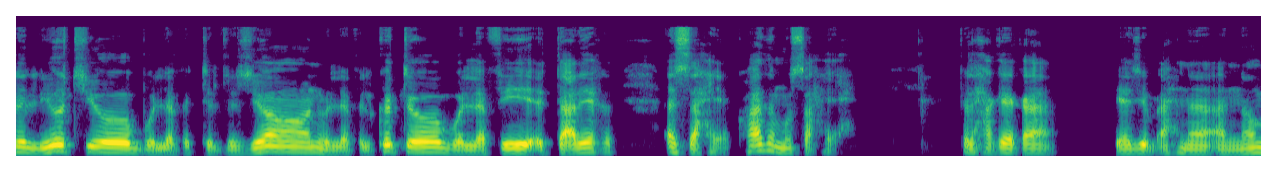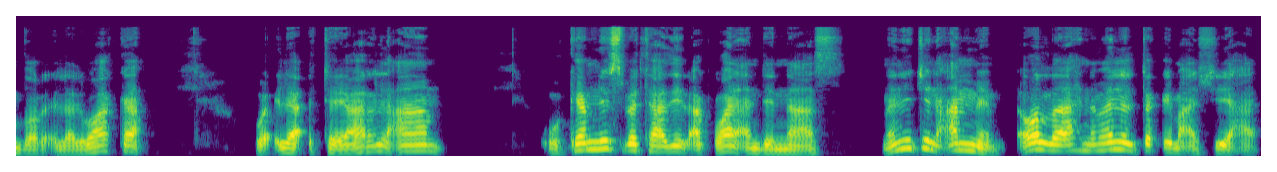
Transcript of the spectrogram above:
في اليوتيوب ولا في التلفزيون ولا في الكتب ولا في التاريخ السحيق وهذا مو صحيح. في الحقيقة يجب إحنا أن ننظر إلى الواقع وإلى التيار العام وكم نسبة هذه الأقوال عند الناس؟ ما نجي نعمم والله إحنا ما نلتقي مع الشيعة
